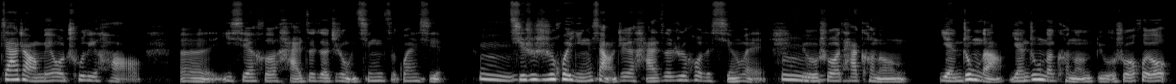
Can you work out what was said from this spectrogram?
家长没有处理好，呃，一些和孩子的这种亲子关系，嗯，其实是会影响这个孩子日后的行为。嗯，比如说，他可能严重的、严重的可能，比如说会有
